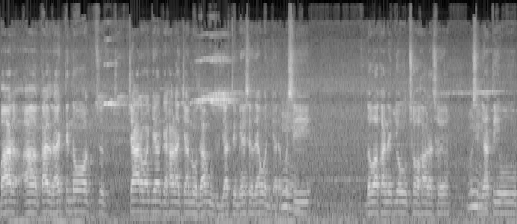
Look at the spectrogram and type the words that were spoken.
બાર આ કાલ રાતે નો ચાર વાગ્યા કે સાડા ચાર નો જાગું છું જ્યારથી મેસેજ આવ્યો ને ત્યારે. પછી દવાખાને ગયો હું છ સાડા છ. પછી ત્યાંથી હું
